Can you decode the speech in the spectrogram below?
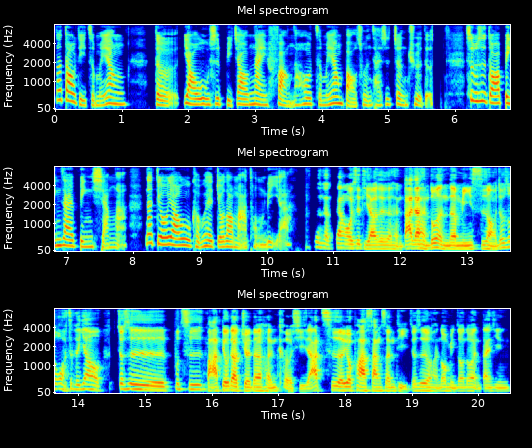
那到底怎么样的药物是比较耐放？然后怎么样保存才是正确的？是不是都要冰在冰箱啊？那丢药物可不可以丢到马桶里啊？这个刚刚我是提到这个很大家很多人的迷思哦，就是哇这个药就是不吃把它丢掉觉得很可惜，然后吃了又怕伤身体，就是很多民众都很担心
